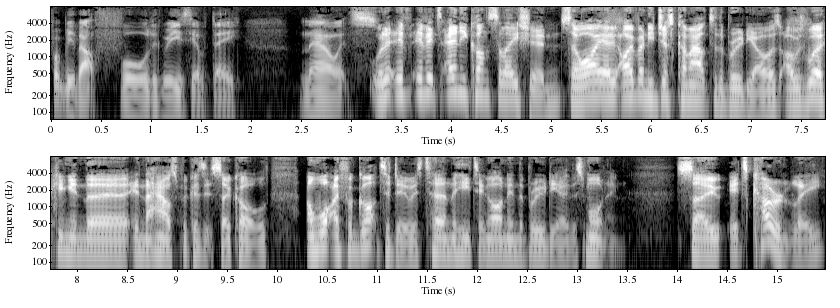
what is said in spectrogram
probably about four degrees the other day. Now it's Well, if if it's any consolation, so I I've only just come out to the Brudio. I was I was working in the in the house because it's so cold, and what I forgot to do is turn the heating on in the Brudio this morning. So it's currently,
